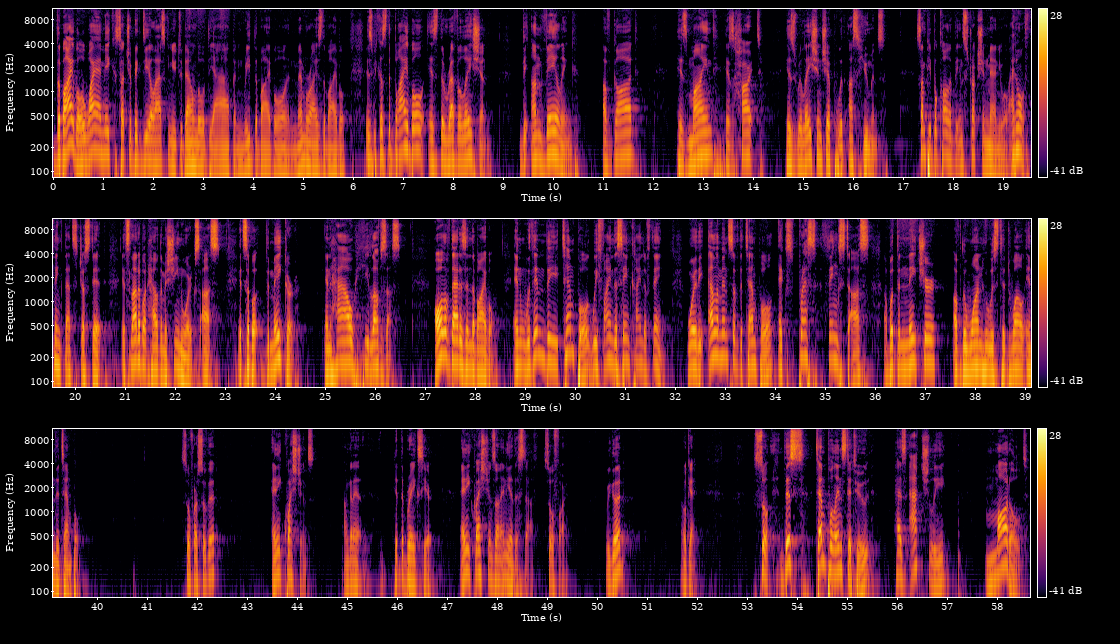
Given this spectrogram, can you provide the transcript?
the Bible, why I make such a big deal asking you to download the app and read the Bible and memorize the Bible, is because the Bible is the revelation, the unveiling of God, His mind, His heart, His relationship with us humans. Some people call it the instruction manual. I don't think that's just it. It's not about how the machine works, us. It's about the maker and how he loves us. All of that is in the Bible. And within the temple, we find the same kind of thing, where the elements of the temple express things to us about the nature of the one who is to dwell in the temple. So far, so good? Any questions? I'm going to hit the brakes here. Any questions on any of this stuff so far? We good? Okay. So, this Temple Institute has actually modeled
